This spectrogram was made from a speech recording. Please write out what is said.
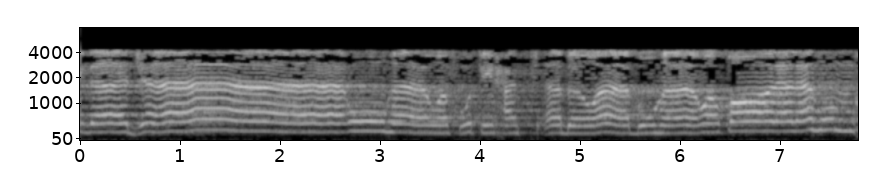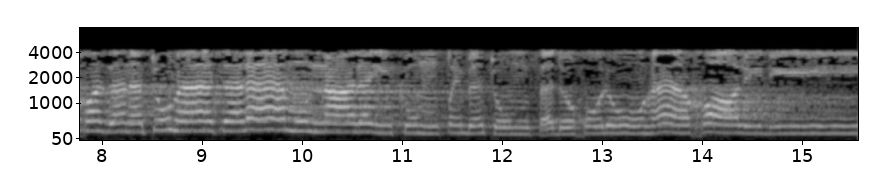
إذا جاءوها وفتحت أبوابها وقال لهم خزنتها سلام عليكم طبتم فادخلوها خالدين.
